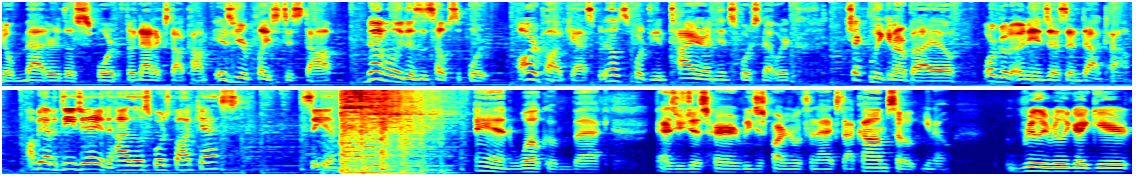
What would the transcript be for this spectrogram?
no matter the sport, fanatics.com is your place to stop. Not only does this help support our podcast, but it helps support the entire Unhinged Sports Network. Check the link in our bio or go to unhingedsn.com. I'll be having DJ in the High Low Sports Podcast. See ya. And welcome back. As you just heard, we just partnered with fanatics.com, so, you know, really really great gear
